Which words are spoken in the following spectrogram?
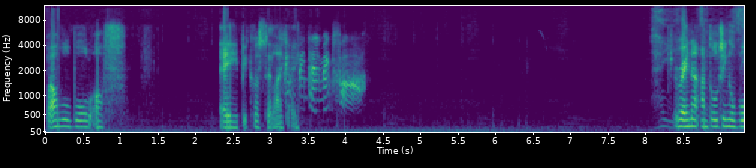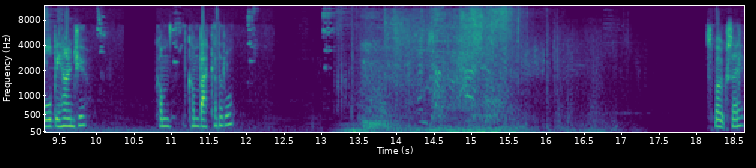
But I will wall off A because they like A. Reyna, I'm building a wall behind you. Come come back a little. Smokes A.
